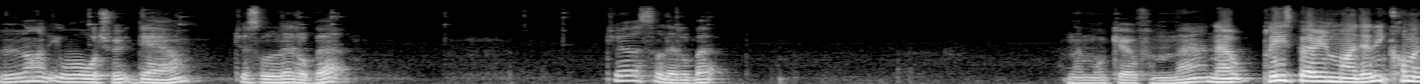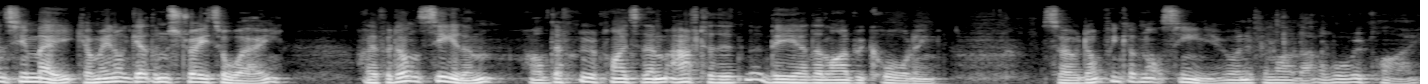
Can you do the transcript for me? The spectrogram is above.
lightly water it down, just a little bit. Just a little bit and then we'll go from there. Now, please bear in mind any comments you make, I may not get them straight away, and if I don't see them, I'll definitely reply to them after the the, uh, the live recording. So don't think I've not seen you or anything like that. I will reply.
